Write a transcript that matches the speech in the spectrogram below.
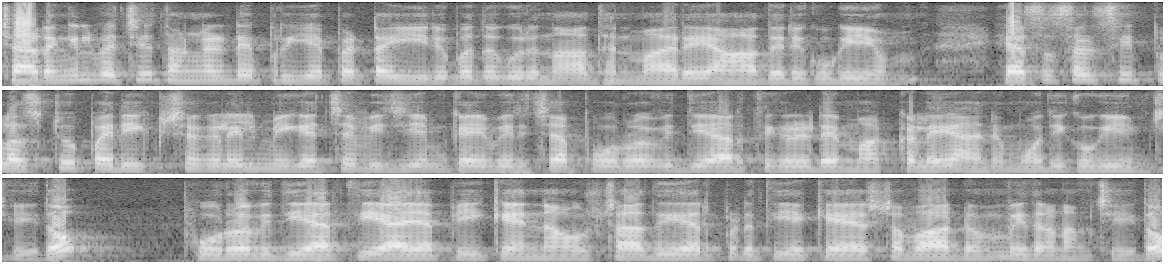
ചടങ്ങിൽ വെച്ച് തങ്ങളുടെ പ്രിയപ്പെട്ട ഇരുപത് ഗുരുനാഥന്മാരെ ആദരിക്കുകയും S S L C plus two പരീക്ഷകളിൽ മികച്ച വിജയം കൈവരിച്ച പൂർവ വിദ്യാർത്ഥികളുടെ മക്കളെ അനുമോദിക്കുകയും ചെയ്തു. പൂർവ വിദ്യാർത്ഥിയായ പി കെ നൌഷാദ് ഏർപ്പെടുത്തിയ ക്യാഷ് അവാർഡും വിതരണം ചെയ്തു.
